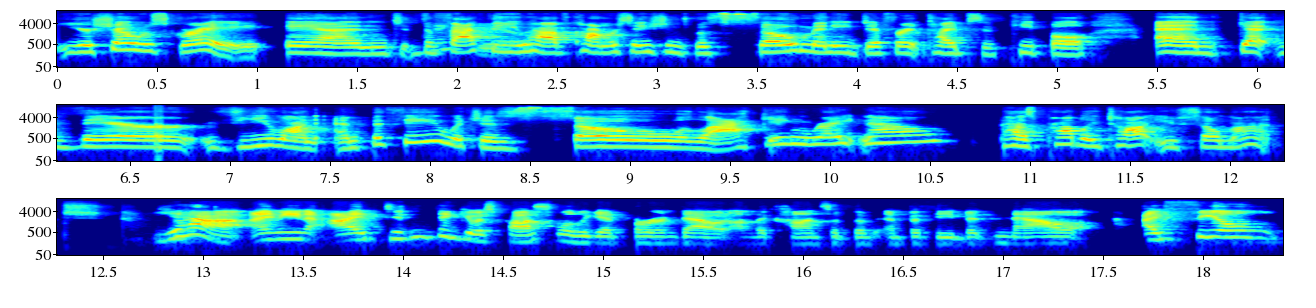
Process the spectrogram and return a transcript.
your show is great. And the Thank fact you. that you have conversations with so many different types of people and get their view on empathy, which is so lacking right now, has probably taught you so much. Yeah. I mean, I didn't think it was possible to get burned out on the concept of empathy, but now I feel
